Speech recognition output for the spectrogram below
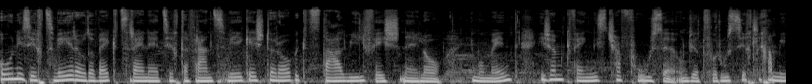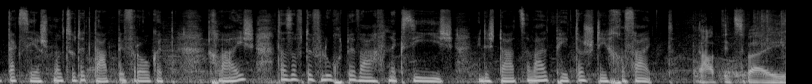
Ohne sich zu wehren oder wegzurennen, hat sich der Franz W. gestern Abend zu Talwil festnehmen lassen. Im Moment ist er im Gefängnis Schaffhausen und wird voraussichtlich am Mittag erstmal zu der Tat befragt. Klar ist, dass er auf der Flucht bewaffnet war, wie der Staatsanwalt Peter Sticher sagt. Er hatte zwei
